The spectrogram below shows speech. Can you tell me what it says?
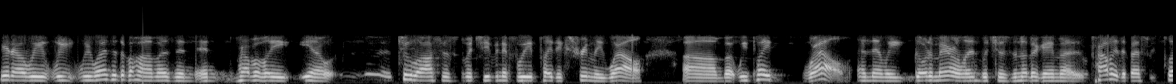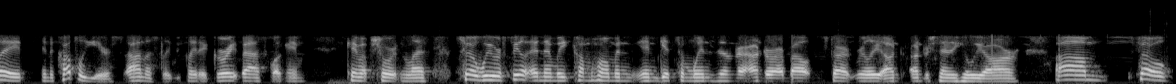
You know, we we we went to the Bahamas and and probably you know two losses, which even if we played extremely well, um, but we played well, and then we go to Maryland, which is another game, probably the best we played in a couple of years. Honestly, we played a great basketball game. Came up short and left, so we were feel, and then we come home and, and get some wins under under our belt, and start really un- understanding who we are. Um, so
